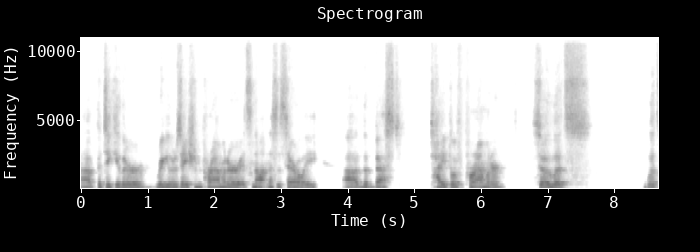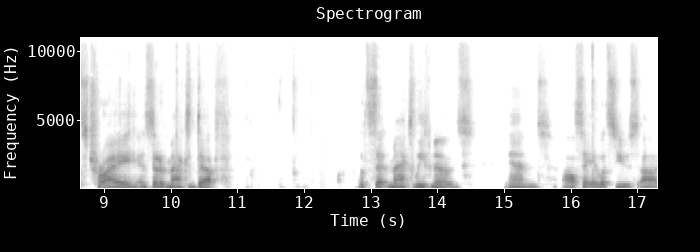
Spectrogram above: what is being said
uh, particular regularization parameter. It's not necessarily uh, the best type of parameter. So let's, let's try, instead of max depth, let's set max leaf nodes. And I'll say let's use uh,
